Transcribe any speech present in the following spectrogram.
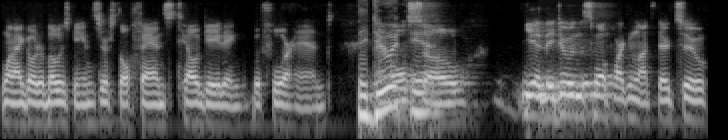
when I go to those games, there's still fans tailgating beforehand. They do and it also. Yeah. yeah, they do it in the small parking lots there too.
